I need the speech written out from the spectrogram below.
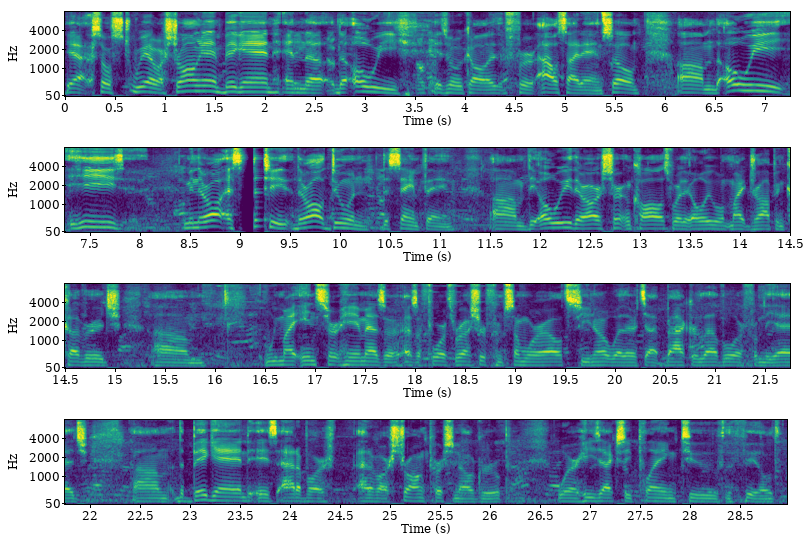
Yeah, so we have a strong end, big end, and the the OE okay. is what we call it for outside end. So um, the OE, he's I mean, they're all essentially they're all doing the same thing. Um, the OE, there are certain calls where the OE might drop in coverage. Um, we might insert him as a, as a fourth rusher from somewhere else, you know, whether it's at backer level or from the edge. Um, the big end is out of our out of our strong personnel group, where he's actually playing to the field,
